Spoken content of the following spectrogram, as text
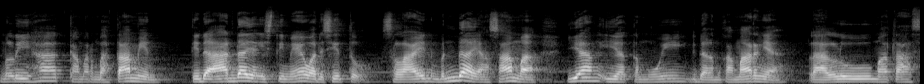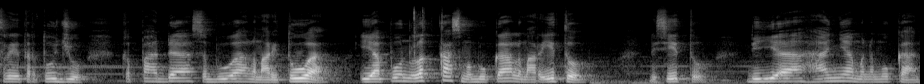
melihat kamar Mbah Tamin. Tidak ada yang istimewa di situ, selain benda yang sama yang ia temui di dalam kamarnya. Lalu mata Sri tertuju kepada sebuah lemari tua. Ia pun lekas membuka lemari itu. Di situ, dia hanya menemukan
